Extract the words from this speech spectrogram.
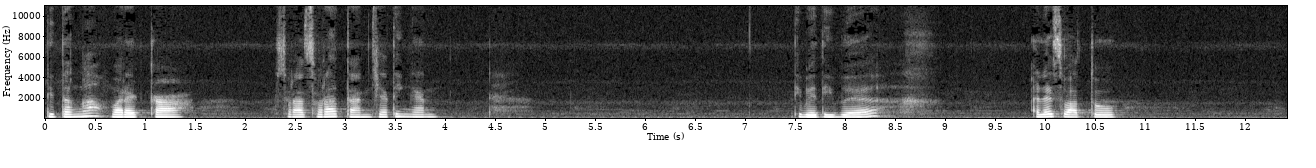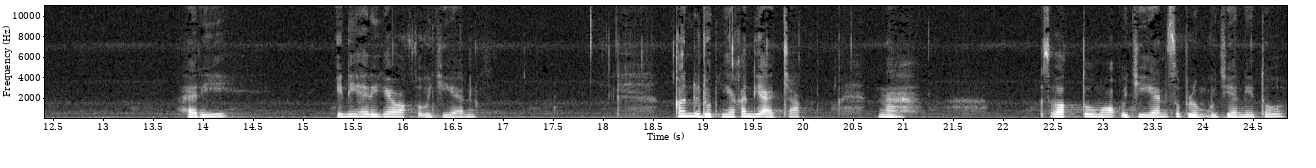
di tengah mereka surat-suratan chattingan tiba-tiba ada suatu hari ini harinya waktu ujian. Kan duduknya kan diacak nah sewaktu mau ujian sebelum ujian itu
